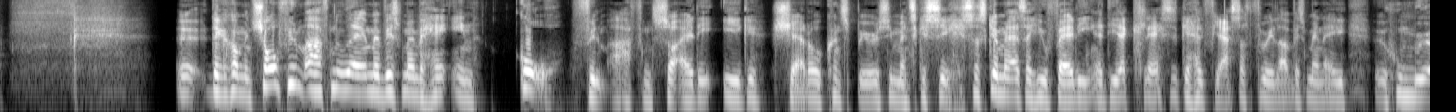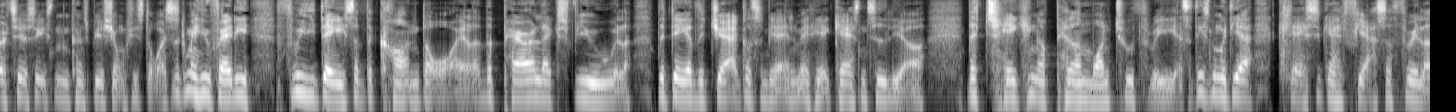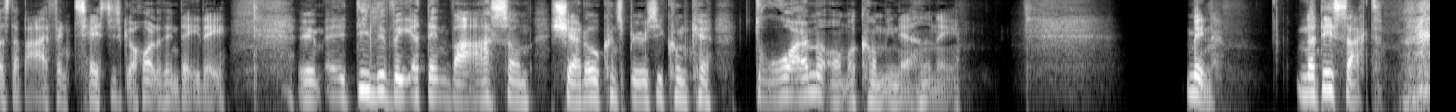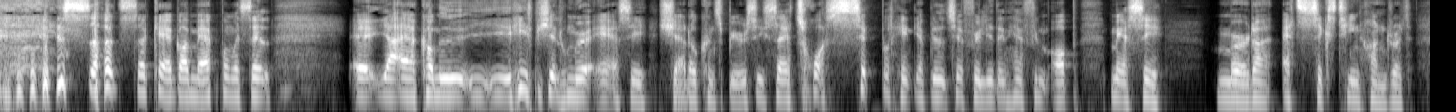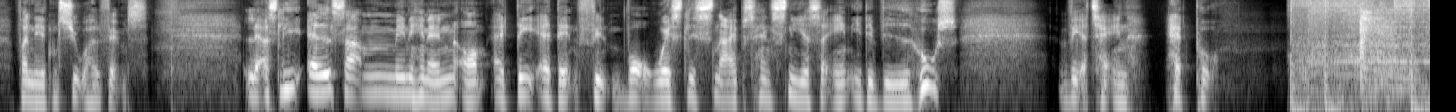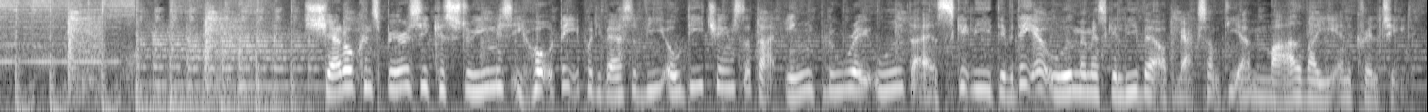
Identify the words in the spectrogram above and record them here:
Øh, det kan komme en sjov filmaften ud af, men hvis man vil have en god filmaften, så er det ikke Shadow Conspiracy, man skal se. Så skal man altså hive fat i en af de der klassiske 70'er thriller, hvis man er i øh, humør til at se sådan en konspirationshistorie. Så skal man hive fat i Three Days of the Condor, eller The Parallax View, eller The Day of the Jackal, som vi har anmeldt her i kassen tidligere, og The Taking of Pelham 1, 2, 3. Altså det er sådan nogle af de her klassiske 70'er thrillers, der bare er fantastiske og holder den dag i dag. Øhm, øh, de leverer den vare, som Shadow Conspiracy kun kan drømme om at komme i nærheden af. Men når det er sagt, så, så kan jeg godt mærke på mig selv, jeg er kommet i et helt specielt humør af at se Shadow Conspiracy, så jeg tror simpelthen, jeg er blevet til at følge den her film op med at se Murder at 1600 fra 1997 lad os lige alle sammen minde hinanden om, at det er den film, hvor Wesley Snipes han sniger sig ind i det hvide hus ved at tage en hat på. Shadow Conspiracy kan streames i HD på diverse VOD-tjenester. Der er ingen Blu-ray ude, der er adskillige DVD'er ude, men man skal lige være opmærksom, de er meget varierende kvalitet.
